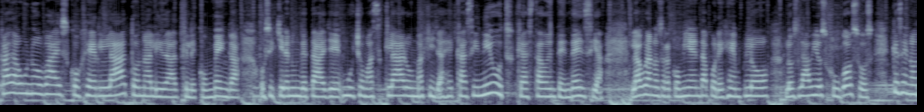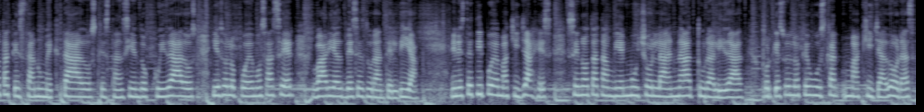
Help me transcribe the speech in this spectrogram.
Cada uno va a escoger la tonalidad que le convenga o si quieren un detalle mucho más claro, un maquillaje casi nude que ha estado en tendencia. Laura nos recomienda, por ejemplo, los labios jugosos, que se nota que están humectados, que están siendo cuidados y eso lo podemos hacer varias veces durante el día. En este tipo de maquillajes se nota también mucho la naturalidad, porque eso es lo que buscan maquilladoras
